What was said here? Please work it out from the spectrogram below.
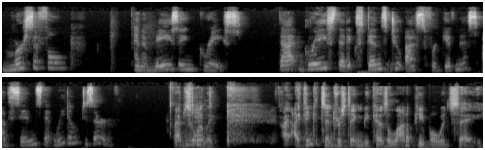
merciful and amazing grace. That grace that extends to us forgiveness of sins that we don't deserve. Absolutely. I, I, think it's interesting because a lot of people would say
